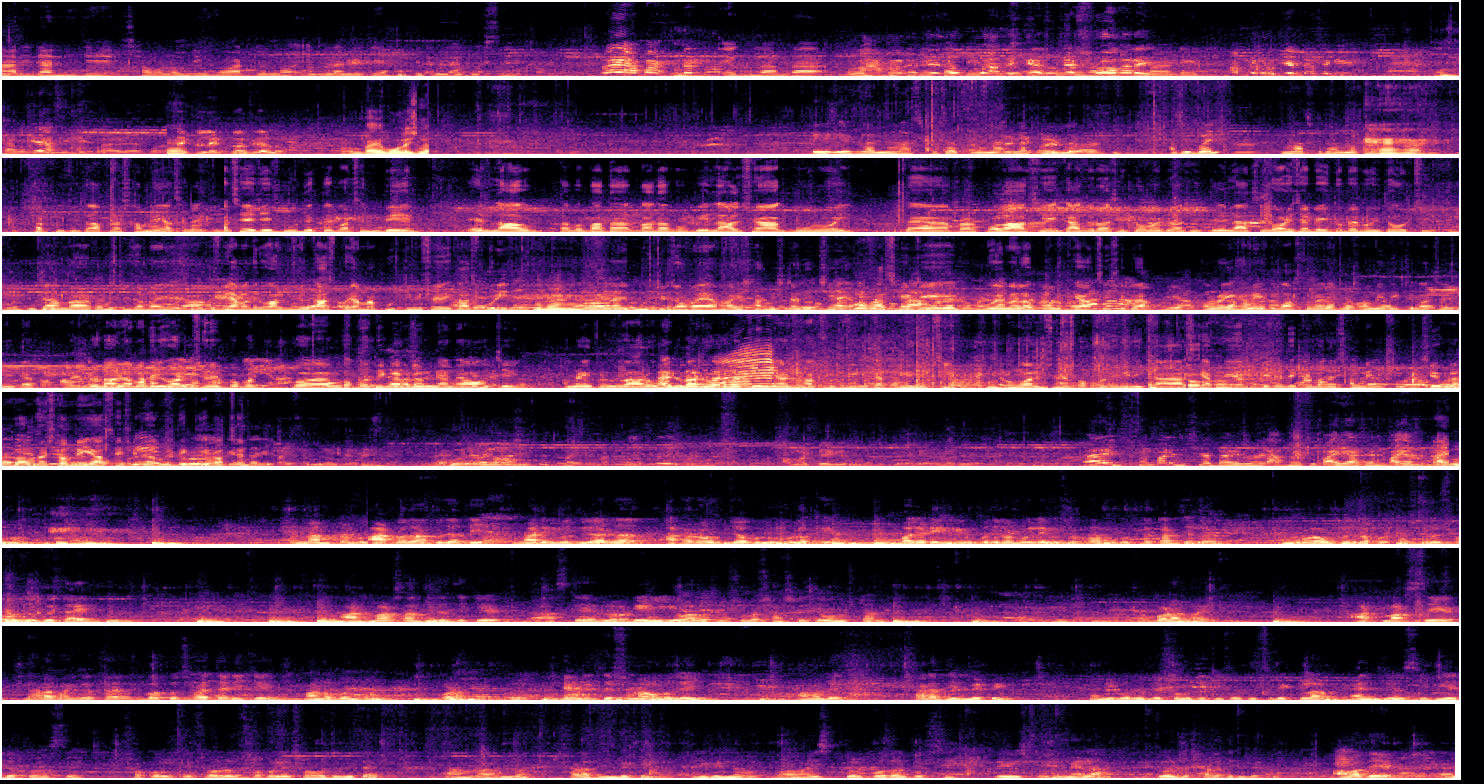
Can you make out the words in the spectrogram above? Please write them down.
নারীরা নিজে স্বাবলম্বী হওয়ার জন্য এগুলা নিজে হাতে তৈরি করছে। এগুলো আমরা করে তাদের করছি ভাই বলিস না। এই এগুলা নুনাস পিঠা ছিল না? এগুলা কি লাগে আসিফ ভাই নুনাস পিঠা গুলা হ্যাঁ হ্যাঁ। সব কিছু তো আপনার সামনে আছে নাকি? আছে এই যে দুধ দেখতে পাচ্ছেন, বেল এর লাউ, তারপর বাঁধা, বাঁধাকপি লাল শাক বড়ই আপনার কলা আছে, গাজর আছে, টমেটো আছে, তেল আছে ওর হিসাবেই তো ব্যবহৃত হচ্ছে। এটা আমরা পুষ্টি জমাই আমাদের ওয়ার্ল্ড ভিশন কাজ করে, আমরা পুষ্টি বিষয়ে কাজ করি। এই পুষ্টি জমায় আমরা এই সার্ভিসটা দিচ্ছি এবং আজকে যে বইমেলা উপলক্ষে আছে সেটা আমরা এখানে তো বাস্তবায়ন আপনার সামনে দেখতে পাচ্ছেন যে এটা টোটাল আমাদের ওয়ার্ল্ড ভিশনের পক্ষ থেকে জিঙ্গা দেওয়া হচ্ছে। আমরা ইতিপূর্বে আরও জিঙ্গা শাকসবজি এটা ফ্রি দিচ্ছি এবং ওয়ার্ল্ড ভিশনের পক্ষ থেকে দিচ্ছি। আর আজকে আপনি যেটা দেখতে পাচ্ছেন সামনে, সেগুলো তো আপনার সামনেই আছে, সেটা আপনি দেখতেই পাচ্ছেন। নামটা আট মাস আন্তর্জাতিক নারী দিবস দুই হাজার আঠারো উদযাপন উপলক্ষে বালিয়াডাঙ্গি উপজেলা মহিলা বিষয়ক কর্মকর্তা কার্যালয় উপজেলা প্রশাসনের সহযোগিতায় আট মার্চ আন্তর্জাতিকের আজকে হলো রেলি ও আলোচনা সভা সাংস্কৃতিক অনুষ্ঠান করা হয়। আট মার্চের ধারাবাহিকতায় গত ছয় তারিখে মানববন্ধন করা হয়। নির্দেশনা অনুযায়ী আমাদের সারা দিনব্যাপী নিবন্ধিত সমিতি, কিশোর কিশোরী ক্লাব, এনজিও সিবিএ যত আছে, সকলকে সকলের সহযোগিতায় আমরা হলো সারাদিনব্যাপী বিভিন্ন স্টল প্রদান করছি। এই স্টল মেলা চলবে সারাদিনব্যাপী আমাদের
